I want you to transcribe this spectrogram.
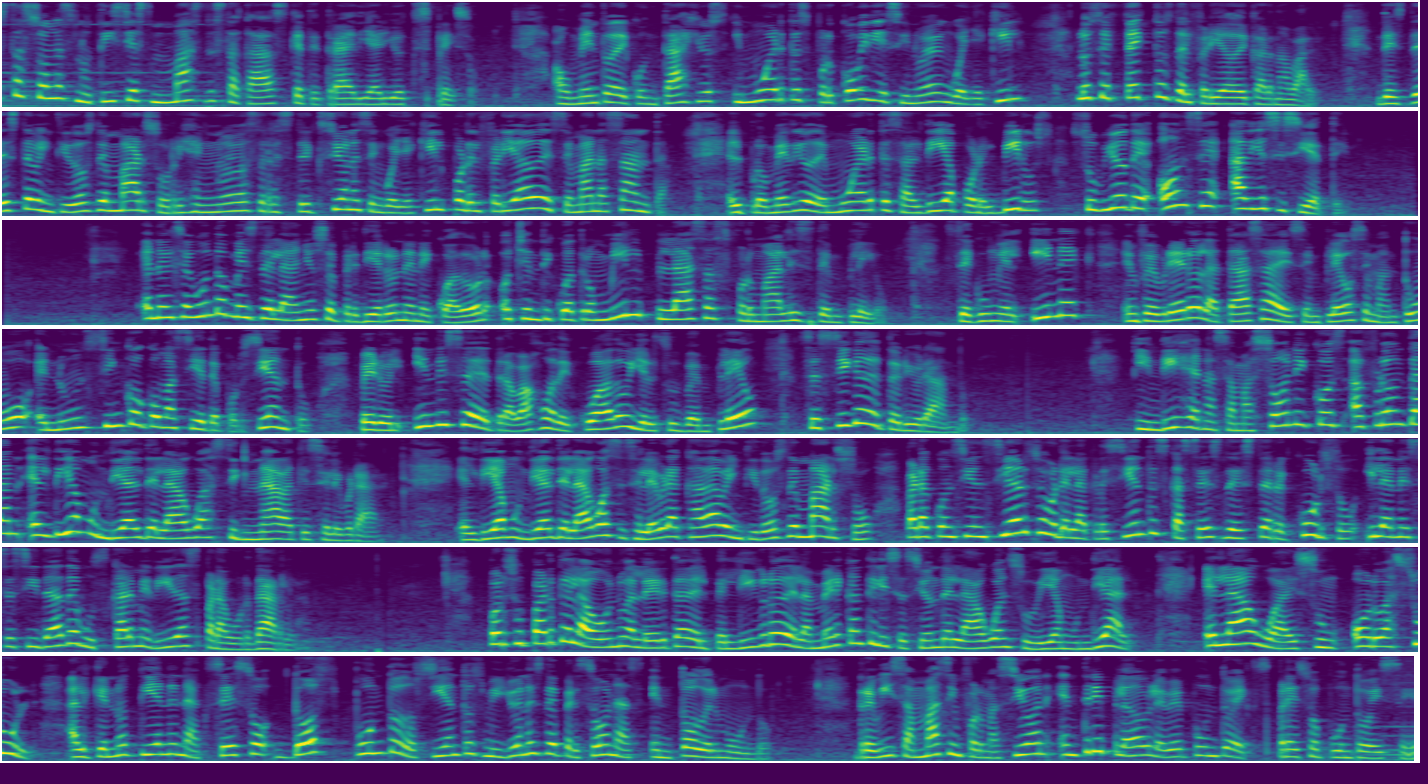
Estas son las noticias más destacadas que te trae Diario Expreso. Aumento de contagios y muertes por COVID-19 en Guayaquil, los efectos del feriado de carnaval. Desde este 22 de marzo rigen nuevas restricciones en Guayaquil por el feriado de Semana Santa. El promedio de muertes al día por el virus subió de 11 a 17. En el segundo mes del año se perdieron en Ecuador 84 mil plazas formales de empleo. Según el INEC, en febrero la tasa de desempleo se mantuvo en un 5,7%, pero el índice de trabajo adecuado y el subempleo se sigue deteriorando. Indígenas amazónicos afrontan el Día Mundial del Agua sin nada que celebrar. El Día Mundial del Agua se celebra cada 22 de marzo para concienciar sobre la creciente escasez de este recurso y la necesidad de buscar medidas para abordarla. Por su parte, la ONU alerta del peligro de la mercantilización del agua en su Día Mundial. El agua es un oro azul al que no tienen acceso 2.200 millones de personas en todo el mundo. Revisa más información en www.expreso.es.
